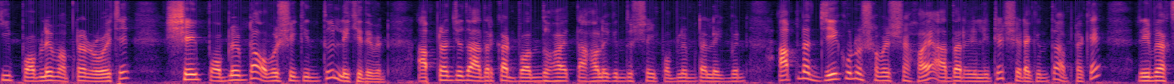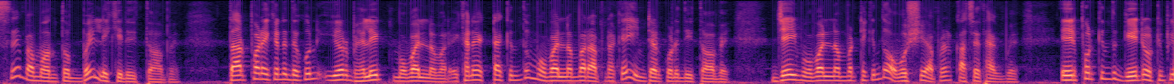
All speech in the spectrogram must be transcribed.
কি প্রবলেম আপনার রয়েছে। সেই প্রবলেমটা অবশ্যই কিন্তু লিখে দেবেন। আপনার যদি আধার কার্ড বন্ধ হয়, তাহলে কিন্তু সেই প্রবলেমটা লিখবেন। আপনার যে কোনো সমস্যা হয়, আধার রিলেটেড সেটা কিন্তু আপনাকে রিমার্কসে বা মন্তব্যে লিখে দিতে হবে। তারপর এখানে দেখুন ইয়োর ভ্যালিড মোবাইল নাম্বার এখানে একটা কিন্তু মোবাইল নাম্বার আপনাকে ইন্টার করে দিতে হবে। যেই মোবাইল নাম্বারটা কিন্তু অবশ্যই আপনার কাছে থাকবে। এরপর কিন্তু গেট ওটিপি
